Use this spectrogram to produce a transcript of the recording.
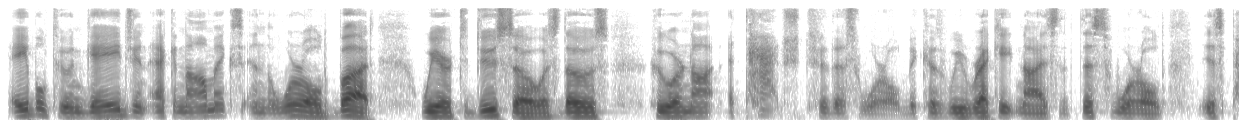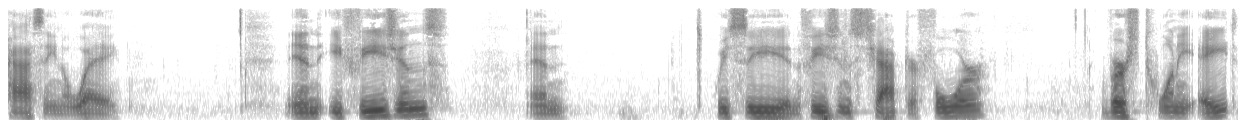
able to engage in economics in the world, but we are to do so as those who are not attached to this world because we recognize that this world is passing away. In Ephesians, and we see in Ephesians chapter 4, verse 28,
